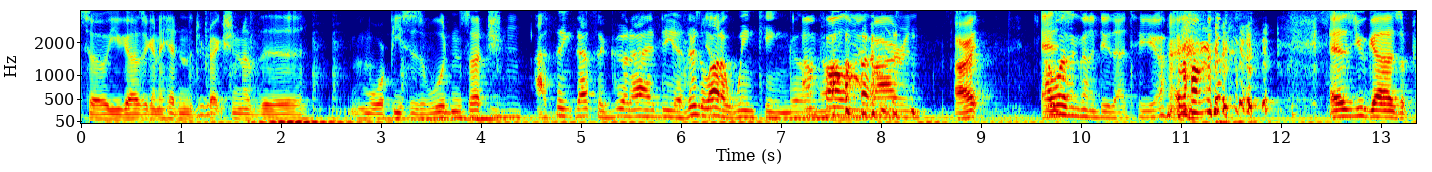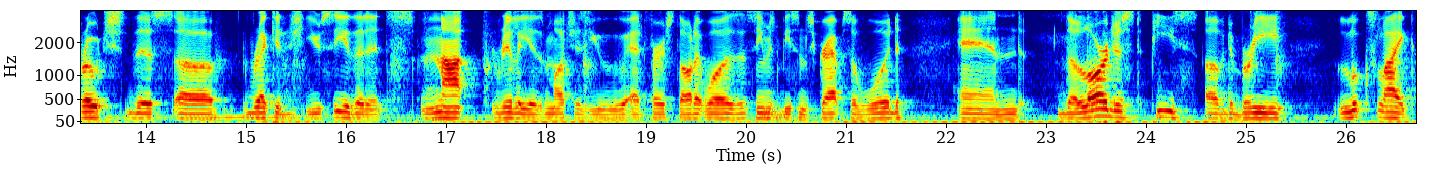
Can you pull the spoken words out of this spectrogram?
so you guys are gonna head in the direction of the more pieces of wood and such. I think that's a good idea. There's a lot of winking going I'm on. following Byron. All right. I wasn't going to do that to you, I promise. As you guys approach this uh, wreckage, you see that it's not really as much as you at first thought it was. It seems to be some scraps of wood, and the largest piece of debris looks like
